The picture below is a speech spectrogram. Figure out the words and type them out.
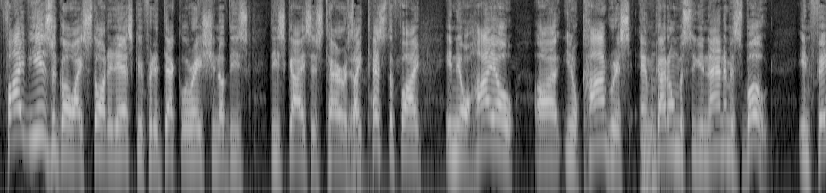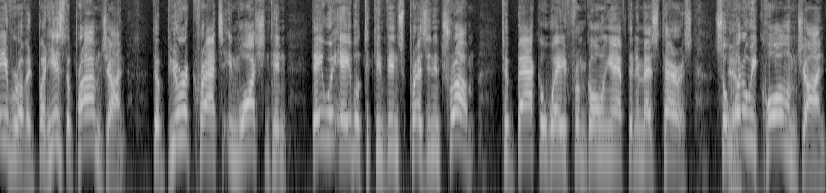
Five years ago, I started asking for the declaration of these these guys as terrorists. Yeah. I testified in the Ohio, uh, you know, Congress and mm -hmm. got almost a unanimous vote in favor of it. But here's the problem, John. The bureaucrats in Washington, they were able to convince President Trump to back away from going after them as terrorists. So yeah. what do we call them, John?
